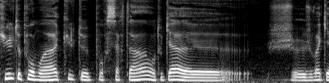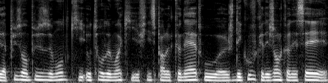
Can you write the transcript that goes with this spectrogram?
culte pour moi, culte pour certains. En tout cas, euh, je, vois qu'il y a de plus en plus de monde qui autour de moi qui finissent par le connaître ou euh, je découvre que des gens le connaissaient.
